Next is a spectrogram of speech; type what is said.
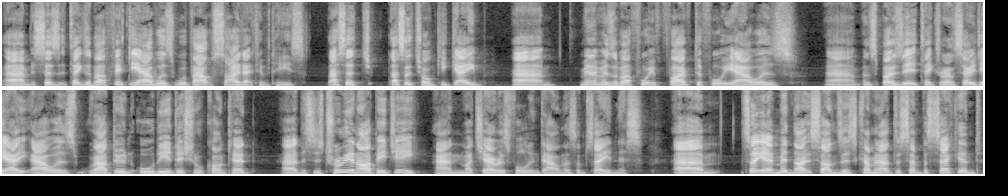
Um, it says it takes about 50 hours without side activities. That's a ch- that's a chunky game. Um, minimum is about 45 to 40 hours. Um, and supposedly it takes around 78 hours without doing all the additional content. Uh, this is truly an RPG, and my chair is falling down as I'm saying this. Um, so yeah, Midnight Suns is coming out December 2nd.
